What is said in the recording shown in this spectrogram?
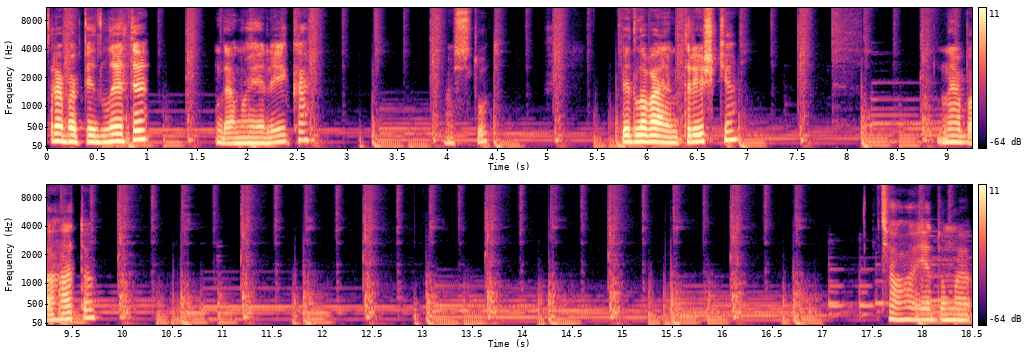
Треба підлити. Де моя лійка? Ось тут. Підливаємо трішки. Небагато. Цього, я думаю,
